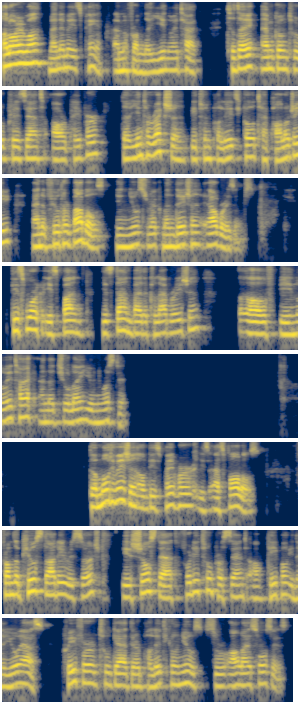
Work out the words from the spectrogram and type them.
Hello everyone, my name is Ping. I'm from the Illinois Tech. Today, I'm going to present our paper, The Interaction Between Political Typology and Filter Bubbles in News Recommendation Algorithms. This work is done, is done by the collaboration of Illinois Tech and the Tulane University. The motivation of this paper is as follows. From the Pew study research, it shows that 42% of people in the US prefer to get their political news through online sources.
